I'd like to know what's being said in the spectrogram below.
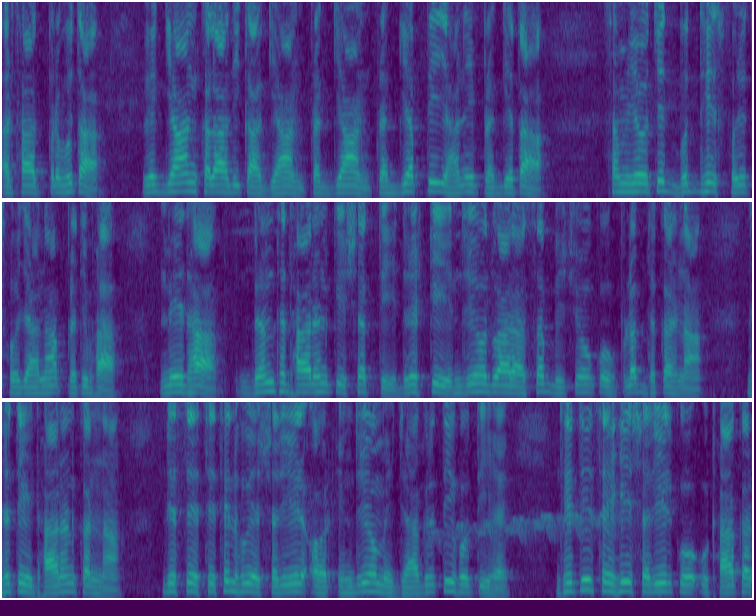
अर्थात प्रभुता, विज्ञान कलादि का ज्ञान, प्रज्ञान प्रज्ञप्ति यानी प्रज्ञता, समयोचित बुद्धि स्फुरित हो जाना प्रतिभा, मेधा, ग्रंथ धारण की शक्ति, दृष्टि, इंद्रियों द्वारा सब विषयों को उपलब्ध करना धृति धारण करना, जिससे शिथिल हुए शरीर और इंद्रियों में जागृति होती है, धृति से ही शरीर को उठाकर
